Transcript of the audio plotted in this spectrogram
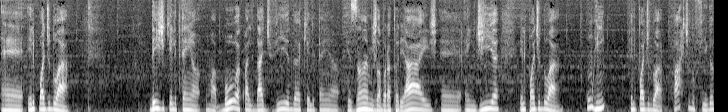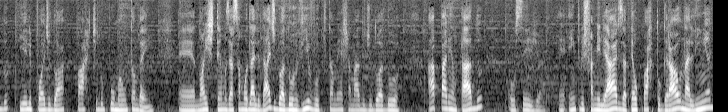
é, ele pode doar desde que ele tenha uma boa qualidade de vida, que ele tenha exames laboratoriais é, em dia, ele pode doar um rim, ele pode doar parte do fígado e ele pode doar parte do pulmão também. É, nós temos essa modalidade doador vivo, que também é chamado de doador aparentado, ou seja, é, entre os familiares até o quarto grau na linha.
